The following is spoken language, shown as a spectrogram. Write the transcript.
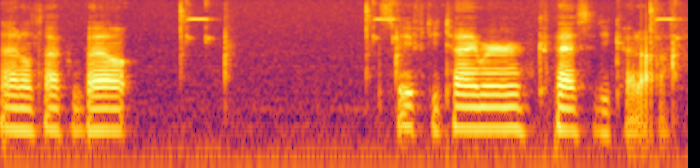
That'll talk about safety timer, capacity cutoff.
